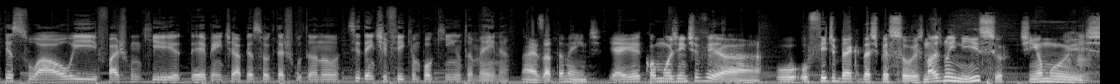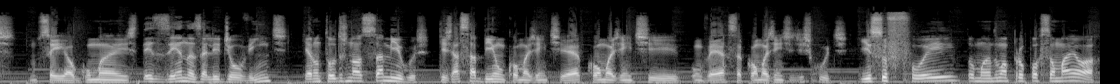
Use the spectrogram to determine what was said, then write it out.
pessoal e faz com que, de repente, a pessoa que tá escutando se identifique um pouquinho também, né? Ah, exatamente. E aí, como a gente vê, a, o, o feedback das pessoas. Nós, no início, tínhamos, uhum. Não sei, algumas dezenas ali de ouvintes que eram todos nossos amigos, que já sabiam como a gente é, como a gente conversa, como a gente discute. Isso foi tomando uma proporção maior.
